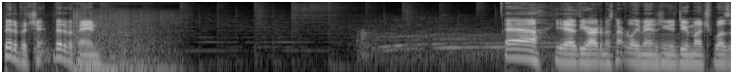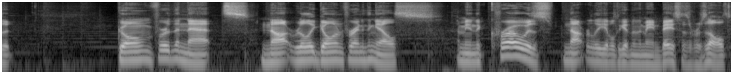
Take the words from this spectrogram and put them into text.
Bit of a bit of a pain. Yeah, yeah, the Artemis not really managing to do much, was it? Going for the Gnats, not really going for anything else. I mean, the Crow is not really able to get in the main base as a result.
